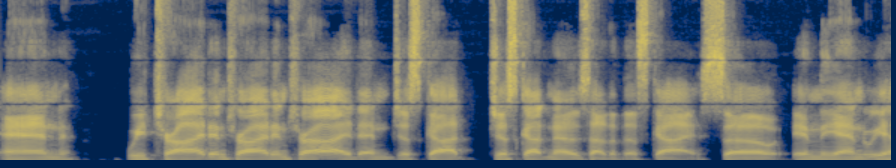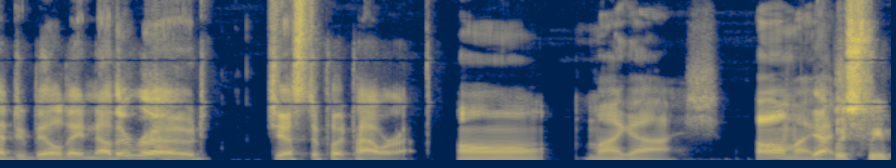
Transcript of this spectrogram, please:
And we tried and tried and tried and just got just got nose out of this guy. So in the end, we had to build another road just to put power up. Oh my gosh. Oh my yeah. gosh. Which we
